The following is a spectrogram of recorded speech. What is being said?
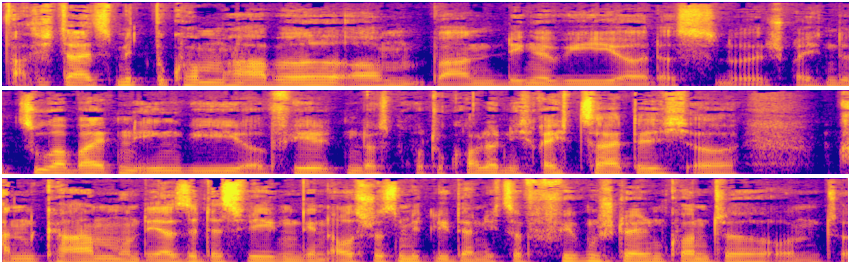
was ich da jetzt mitbekommen habe, ähm, waren Dinge wie, äh, dass äh, entsprechende Zuarbeiten irgendwie äh, fehlten, dass Protokolle nicht rechtzeitig äh, ankamen und er sie deswegen den Ausschussmitgliedern nicht zur Verfügung stellen konnte und äh,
